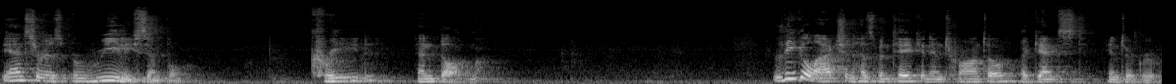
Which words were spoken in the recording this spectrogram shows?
The answer is really simple creed and dogma. Legal action has been taken in Toronto against Intergroup.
